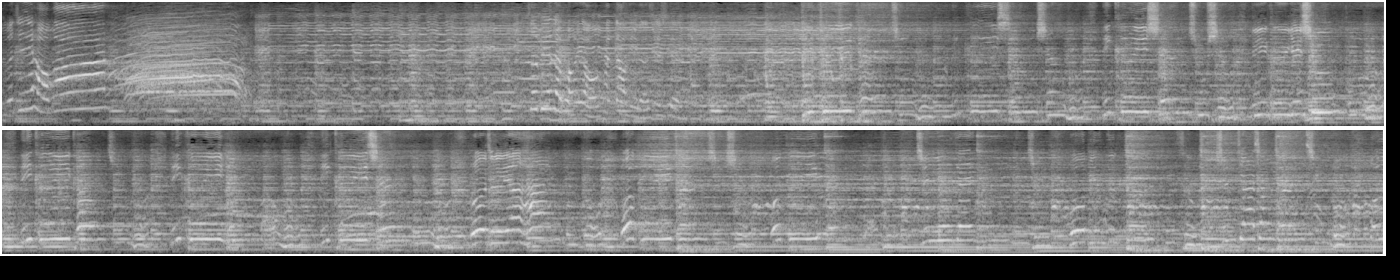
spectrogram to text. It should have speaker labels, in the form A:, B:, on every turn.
A: 你们今天好吗？这边的朋友看到你了，谢谢。
B: 你可以看着我，你可以欣赏我，你可以伸出手，你可以触碰我，你可以靠近我，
